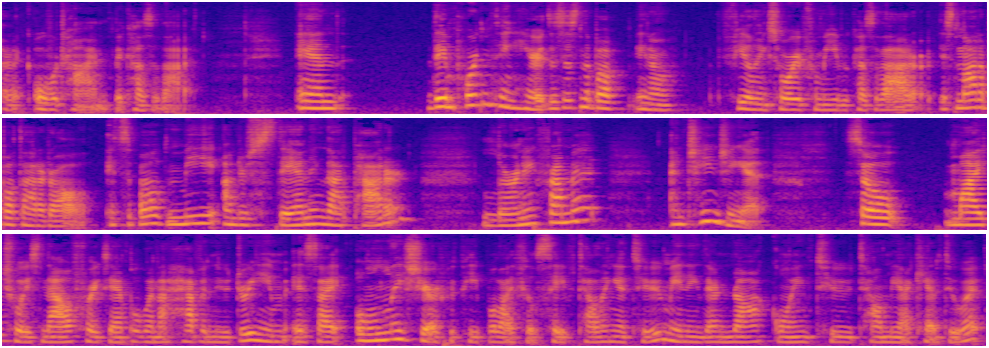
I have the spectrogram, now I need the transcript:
like over time because of that. And the important thing here, this isn't about, you know, feeling sorry for me because of that. It's not about that at all. It's about me understanding that pattern, learning from it, and changing it. So my choice now, for example, when I have a new dream, is I only share it with people I feel safe telling it to, meaning they're not going to tell me I can't do it.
